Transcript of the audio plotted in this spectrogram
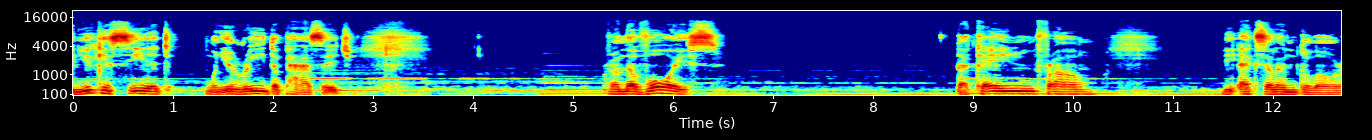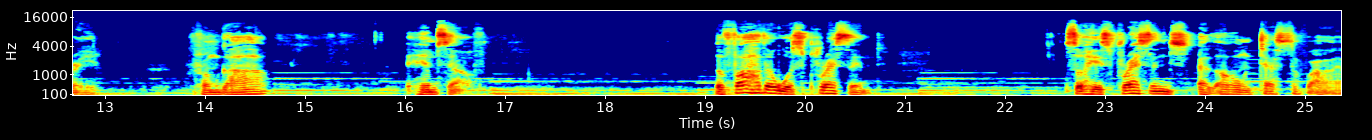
And you can see it when you read the passage from the voice that came from the excellent glory from God Himself. The Father was present so his presence alone testify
